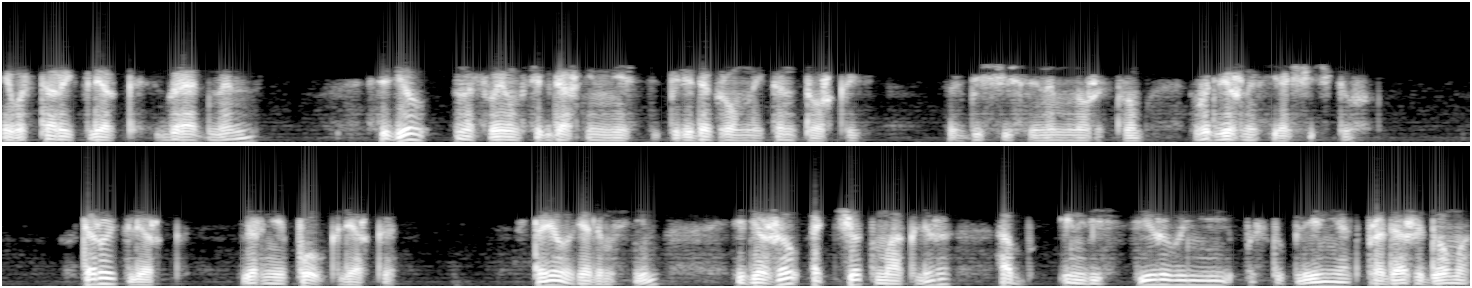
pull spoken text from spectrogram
Его старый клерк Грэдмен сидел на своем всегдашнем месте перед огромной конторкой с бесчисленным множеством выдвижных ящичков. Второй клерк, вернее полклерка, стоял рядом с ним и держал отчет маклера об инвестировании поступления от продажи дома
